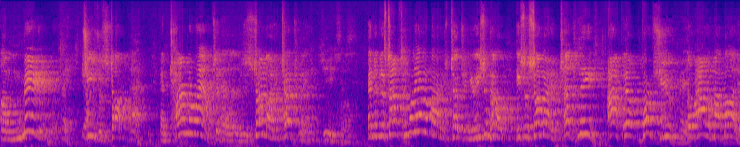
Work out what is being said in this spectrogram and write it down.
immediately. Jesus stopped and turned around and said, Somebody touch me. Jesus. And the disciples said, Well, everybody's touching you. He said, No. He said, Somebody touched me. I felt virtue go out of my body.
